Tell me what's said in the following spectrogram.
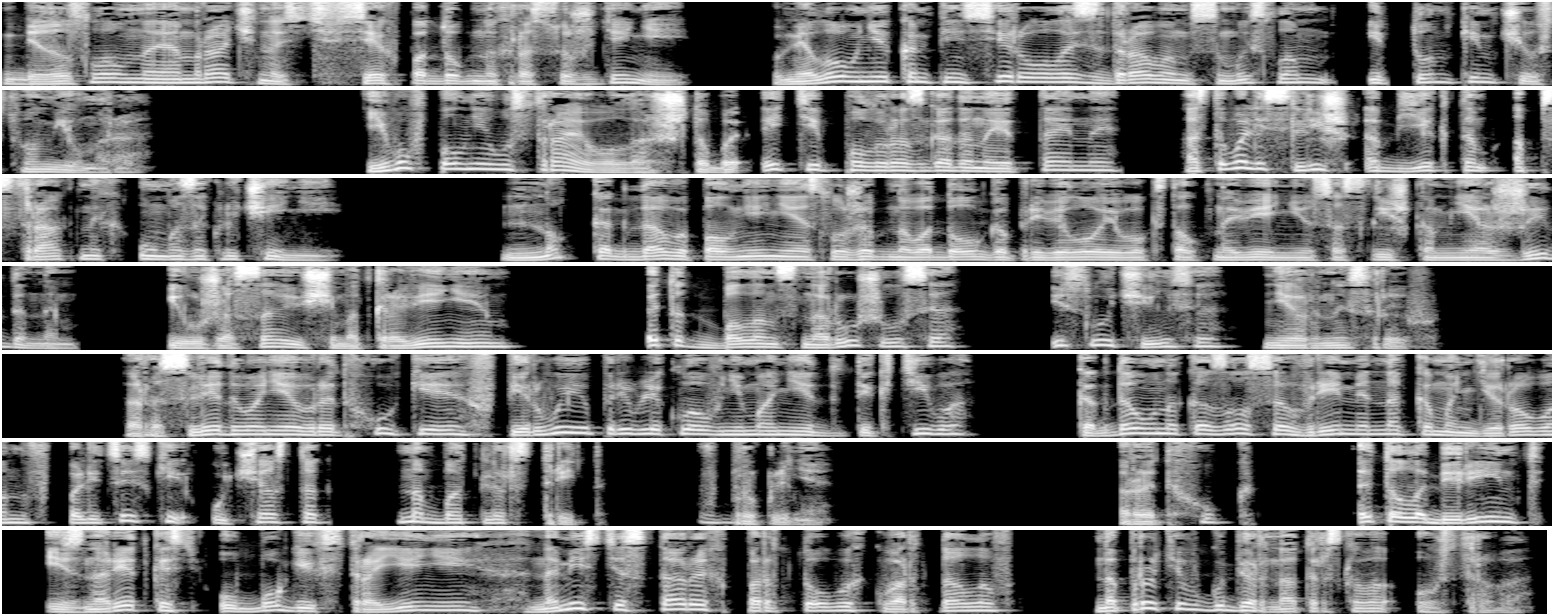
Безусловная мрачность всех подобных рассуждений в Мелоуне компенсировалась здравым смыслом и тонким чувством юмора. Его вполне устраивало, чтобы эти полуразгаданные тайны оставались лишь объектом абстрактных умозаключений. Но когда выполнение служебного долга привело его к столкновению со слишком неожиданным и ужасающим откровением, этот баланс нарушился и случился нервный срыв. Расследование в Редхуке впервые привлекло внимание детектива, когда он оказался временно командирован в полицейский участок на Батлер-стрит в Бруклине. Редхук – это лабиринт из на редкость убогих строений на месте старых портовых кварталов напротив губернаторского острова,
